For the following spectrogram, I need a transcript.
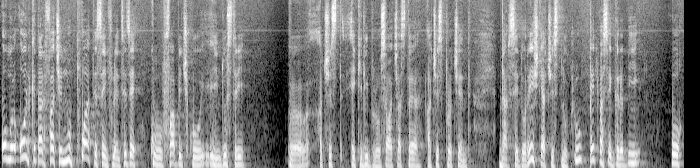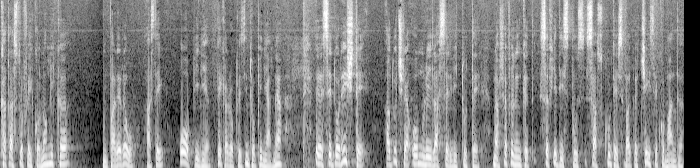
Omul, oricât ar face, nu poate să influențeze cu fabrici, cu industrii, uh, acest echilibru sau această, acest procent. Dar se dorește acest lucru pentru a se grăbi o catastrofă economică, îmi pare rău, asta e o opinie pe care o prezint, opinia mea, se dorește aducerea omului la servitute, în așa fel încât să fie dispus să asculte și să facă ce îi se comandă.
